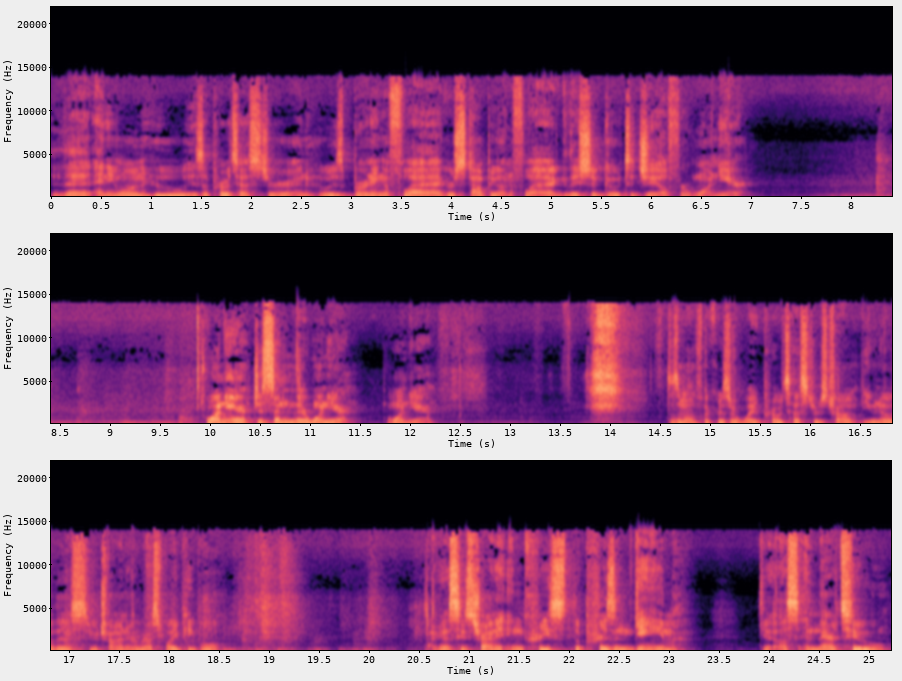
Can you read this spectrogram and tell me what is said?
that anyone who is a protester and who is burning a flag or stomping on a flag, they should go to jail for one year. One year. Just send them there one year. One year. Those motherfuckers are white protesters, Trump. You know this. You're trying to arrest white people. I guess he's trying to increase the prison game. Get us in there too.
